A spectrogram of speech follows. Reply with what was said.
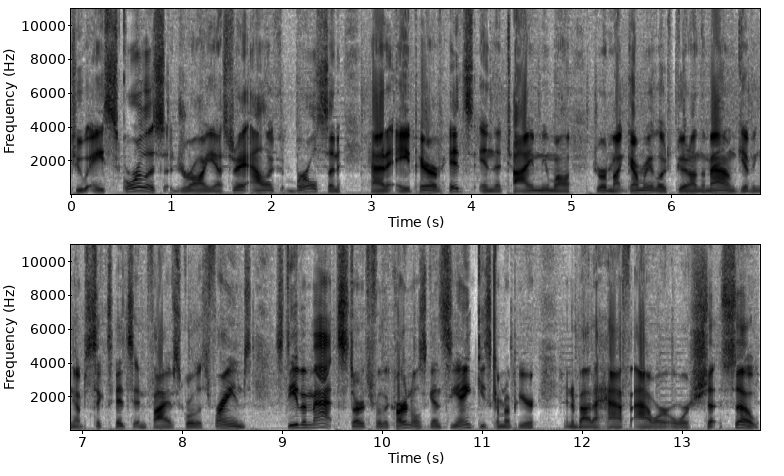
to a scoreless draw yesterday. Alec Burleson had a pair of hits in the tie. Meanwhile, Jordan Montgomery looked good on the mound, giving up six hits and five scoreless frames. Steven Matz starts for the Cardinals against the Yankees coming up here in about a half hour or so.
